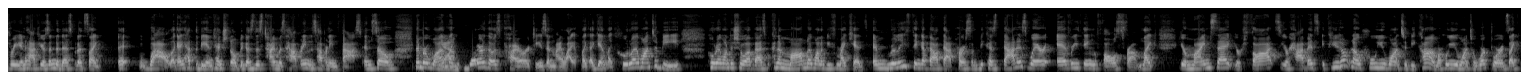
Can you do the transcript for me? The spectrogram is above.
three and a half years into this, but it's like wow, like I have to be intentional because this time is happening, it's happening fast. And so, number one, yeah. like, what are those priorities in my life? Like, again, like, who do I want to be? Who do I want to show up as? What kind of mom do I want to be for my kids? And really think about that person because that is where everything falls from. Like, your mindset, your thoughts, your habits. If you don't know who you want to become or who you want to work towards, like,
